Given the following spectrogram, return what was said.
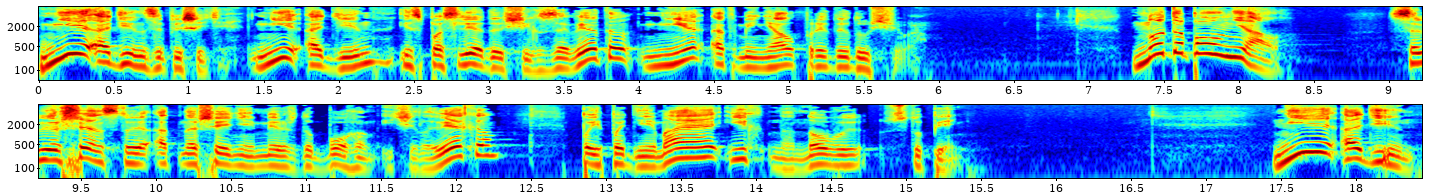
Ни один, запишите, ни один из последующих заветов не отменял предыдущего, но дополнял, совершенствуя отношения между Богом и человеком, поднимая их на новую ступень. Ни один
